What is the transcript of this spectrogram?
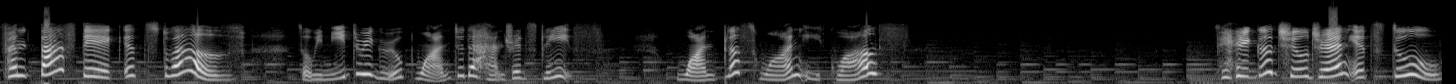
Fantastic! It's 12. So we need to regroup 1 to the hundreds place. 1 plus 1 equals... Very good, children. It's 2.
